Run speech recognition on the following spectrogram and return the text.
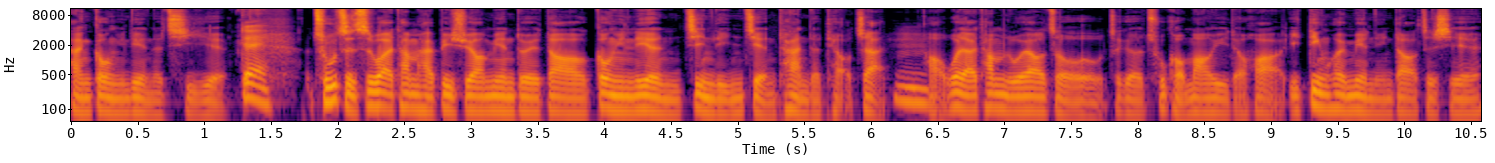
和供应链的企业，对，除此之外，他们还必须要面对到供应链近零减碳的挑战。嗯，好，未来他们如果要走这个出口贸易的话，一定会面临到这些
